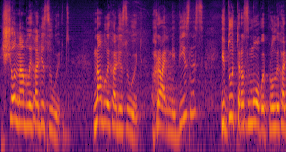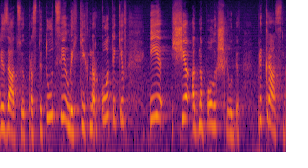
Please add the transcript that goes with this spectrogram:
Що нам легалізують? Нам легалізують гральний бізнес, ідуть розмови про легалізацію проституції, легких наркотиків і ще однополих шлюбів. Прекрасно.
